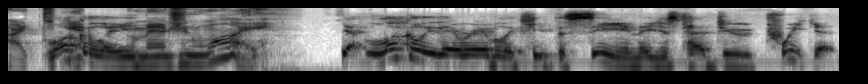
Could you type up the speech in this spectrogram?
I can't Luckily- imagine why. Yeah, luckily they were able to keep the scene. They just had to tweak it.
